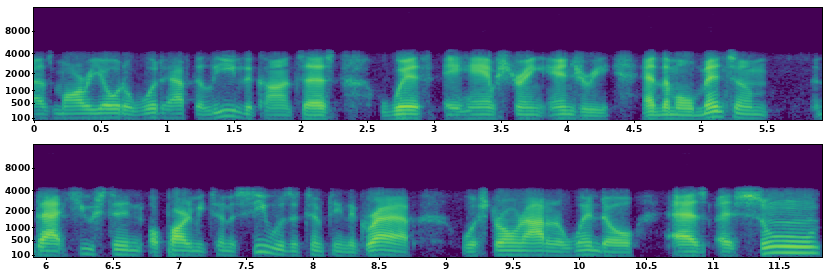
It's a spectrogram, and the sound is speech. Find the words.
as Mariota would have to leave the contest with a hamstring injury, and the momentum that Houston, or pardon me, Tennessee was attempting to grab was thrown out of the window as as soon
